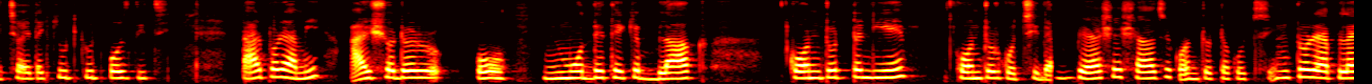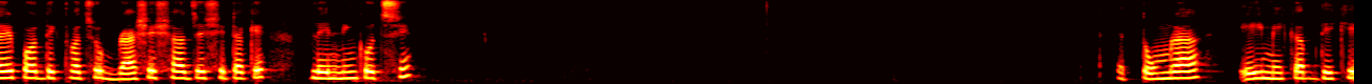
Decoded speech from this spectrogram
ইচ্ছা হয় তাই কিউট কিউট পোজ দিচ্ছি। তারপরে আমি আইশ্যাডোর ও মধ্যে থেকে ব্ল্যাক কন্ট্রোরটা নিয়ে কন্ট্রোর করছি, দেখ। ব্রাশের সাহায্যে কন্ট্রোরটা করছি। কন্ট্রোর অ্যাপ্লাইয়ের পর দেখতে পাচ্ছ ব্রাশের সাহায্যে সেটাকে ব্লেন্ডিং করছি। তোমরা এই মেকআপ দেখে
